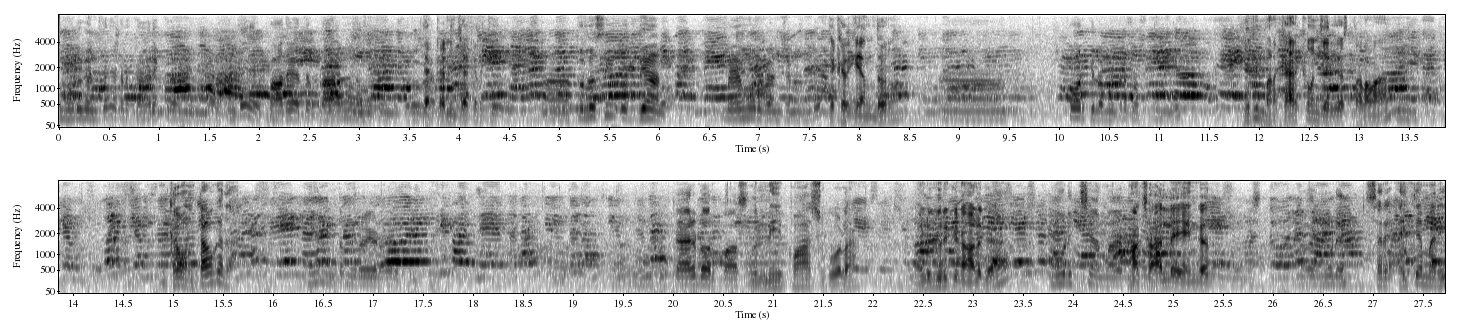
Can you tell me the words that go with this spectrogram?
మూడు గంటలకు అక్కడ కార్యక్రమం అంటే పాదయాత్ర ప్రారంభం అవుతుంది. ఎక్కడి నుంచి ఎక్కడికి ఆ, తులసి ఉద్యాన్ మేమూరు గంజ నుండి. ఎక్కడికి అందరూ? ఫోర్ కిలోమీటర్స్ వస్తుంది. ఇది మన కార్యక్రమం జరిగే స్థలమా? ఇంకా ఉంటావు కదా? క్యారిడోర్ పాస్ ఉన్ని పాస్ గోల? నలుగురికి నాలుగా? మూడు ఆ చాలే ఏం కాదు. సరే అయితే మరి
